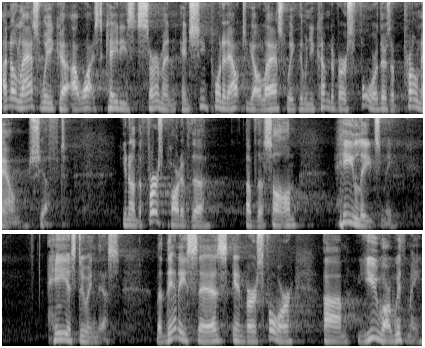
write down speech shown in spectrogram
I know last week uh, I watched Katie's sermon, and she pointed out to y'all last week that when you come to verse four, there's a pronoun shift. You know, in the first part of the of the psalm, he leads me. He is doing this. But then he says in verse 4, um, You are with me.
